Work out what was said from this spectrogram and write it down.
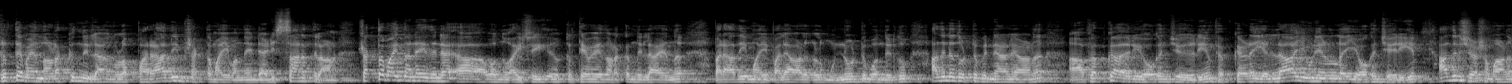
കൃത്യമായി നടക്കുന്നില്ല എന്നുള്ള പരാതിയും ശക്തമായി വന്നതിന്റെ അടിസ്ഥാനത്തിലാണ്. ശക്തമായി തന്നെ ഇതിന്റെ വന്നു. ഐ സി കൃത്യമായി നടക്കുന്നില്ല എന്ന് പരാതിയുമായി പല ആളുകളും മുന്നോട്ട് വന്നിരുന്നു. അതിന്റെ തൊട്ട് പിന്നാലെയാണ് ഫെപ്ക ഒരു യോഗം ചേരുകയും ഫെപ്കയുടെ എല്ലാ യൂണിയനുകളിലെ യോഗം ചേരുകയും അതിനുശേഷമാണ്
